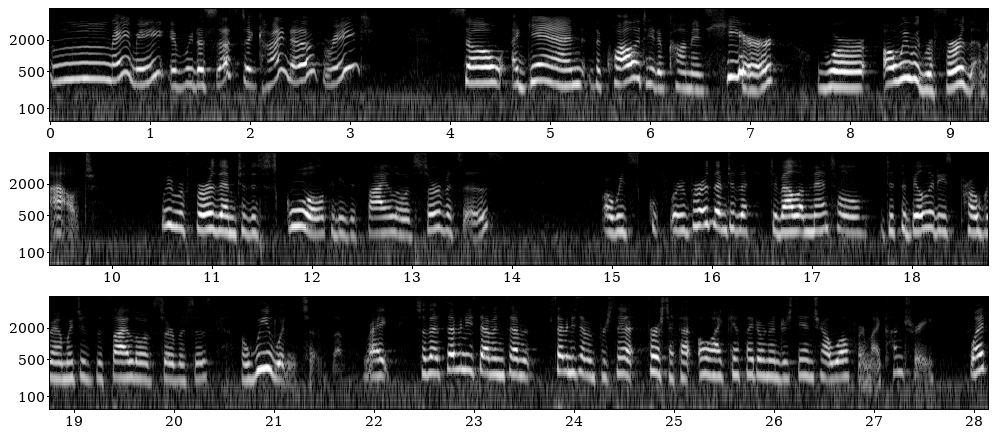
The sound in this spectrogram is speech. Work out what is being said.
were like, mm, maybe, if we'd assessed it, kind of, right? So again, the qualitative comments here were, oh, we would refer them out. We'd refer them to the school to be the silo of services, or we'd refer them to the developmental disabilities program, which is the silo of services, but we wouldn't serve them, right? So that 77, 77%, first I thought, oh, I guess I don't understand child welfare in my country. What?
